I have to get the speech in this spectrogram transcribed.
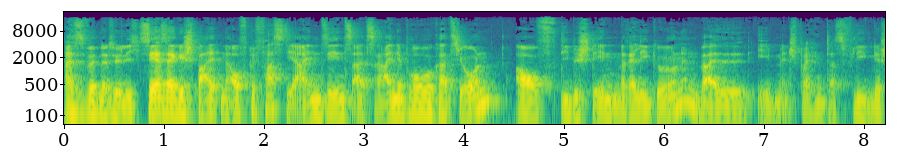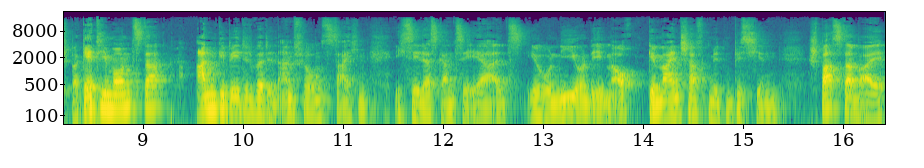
Also es wird natürlich sehr, sehr gespalten aufgefasst. Die einen sehen es als reine Provokation auf die bestehenden Religionen, weil eben entsprechend das fliegende Spaghetti-Monster angebetet wird, in Anführungszeichen. Ich sehe das Ganze eher als Ironie und eben auch Gemeinschaft mit ein bisschen Spaß dabei.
